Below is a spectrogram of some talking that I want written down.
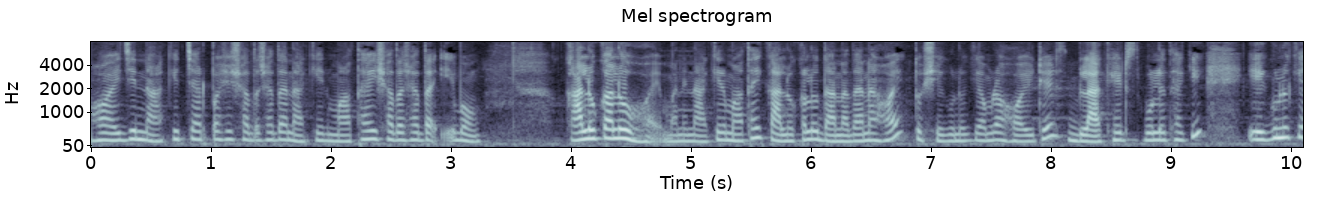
হয় যে নাকের চারপাশে সাদা সাদা নাকের মাথায় সাদা সাদা এবং কালো কালো হয় মানে নাকের মাথায় কালো কালো দানা দানা হয়, তো সেগুলোকে আমরা হোয়াইট হেডস ব্ল্যাক হেডস বলে থাকি। এগুলোকে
